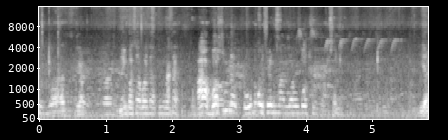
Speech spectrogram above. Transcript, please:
नाही बसा बसा तुम्ही बसा हा बसून उपोषण मानला उपोषण या.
